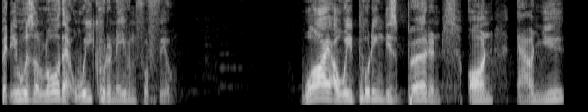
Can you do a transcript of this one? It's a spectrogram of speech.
but it was a law that we couldn't even fulfill. Why are we putting this burden on our new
